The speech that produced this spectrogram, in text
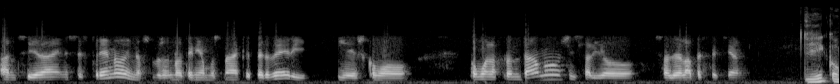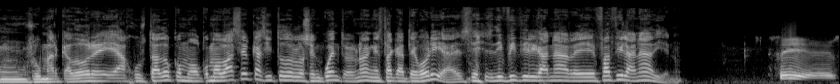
ansiedad en ese estreno y nosotros no teníamos nada que perder y, y es como, como lo afrontamos y salió salió a la perfección. Sí, con su marcador eh, ajustado, como, como va a ser casi todos los encuentros ¿no? en esta categoría. Es, es difícil ganar eh, fácil a nadie, ¿no? Sí, es,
